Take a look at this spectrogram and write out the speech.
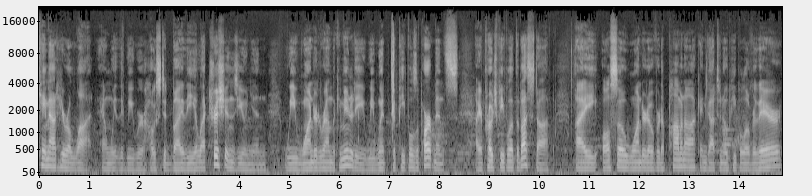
came out here a lot. And we, we were hosted by the Electricians Union. We wandered around the community. We went to people's apartments. I approached people at the bus stop. I also wandered over to Pomonok and got to know people over there.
